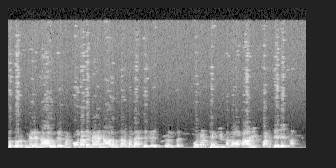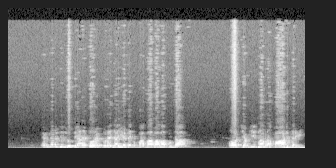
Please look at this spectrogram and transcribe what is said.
ਬਜ਼ੁਰਗ ਮੇਰੇ ਨਾਲ ਹੁੰਦੇ ਸਨ, ਉਹਨਾਂ ਦੇ ਮੈਂ ਨਾਲ ਹੁੰਦਾ ਸਾਂ ਵੈਸੇ ਤੇ ਸੰਤ ਸਿੰਘ ਜੀ ਭਗਵਾਤਾ ਜੀ ਭਗਤੇ ਦੇ ਸਨ। ਇੱਕ ਦਿਨ ਅਸੀਂ ਲੁਧਿਆਣੇ ਦੌਰੇ ਤੁਰੇ ਜਾਈਏ ਤੇ ਇੱਕ ਬਾਬਾ ਬਾਵਾ ਬੁੱਢਾ, ਉਹ ਜਪਜੀ ਸਾਹਿਬ ਦਾ ਪਾਠ ਕਰੇ।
